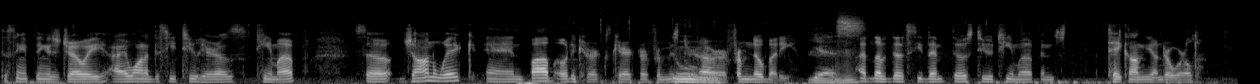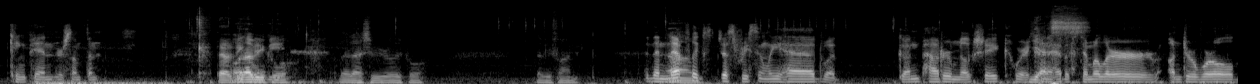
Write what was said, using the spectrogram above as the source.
the same thing as Joey. I wanted to see two heroes team up. So John Wick and Bob Odenkirk's character from Mister or from Nobody. Yes. I'd love to see them those two team up and just take on the underworld, Kingpin or something. That would Oh, be that'd cool. be cool. That'd actually be really cool. That'd be fun. And then Um, Netflix just recently had what Gunpowder Milkshake, where it kind of had a similar underworld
